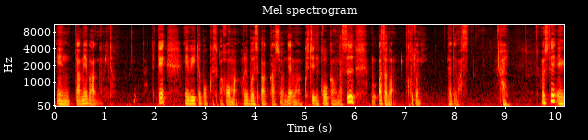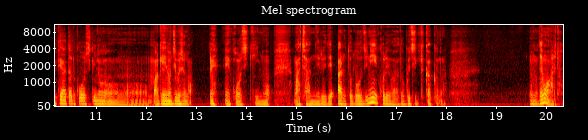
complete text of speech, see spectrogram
エンタメ番組と。なってて、えビートボックスパフォーマー。これボイスパーカッションで、まあ、口で効果を出す技のことになってます。はい。そして、えテアタル公式の、まあ、芸能事務所のね、え公式の、まあ、チャンネルであると同時に、これは独自企画のものでもあると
